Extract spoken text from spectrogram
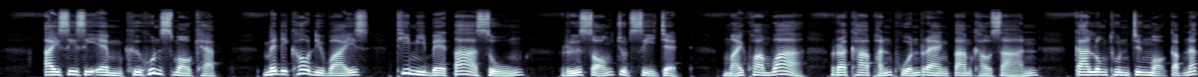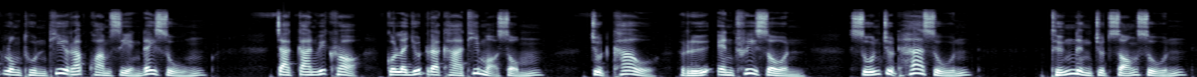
1 ICCM คือหุ้น small cap medical device ที่มีเบต้าสูง หรือ 2.47 หมายความว่า ราคาผันผวนแรงตามข่าวสาร การลงทุนจึงเหมาะกับนักลงทุนที่รับความเสี่ยงได้สูง จากการวิเคราะห์กลยุทธ์ราคาที่เหมาะสม จุดเข้า หรือ entry zone 0.50 ถึง 1.20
